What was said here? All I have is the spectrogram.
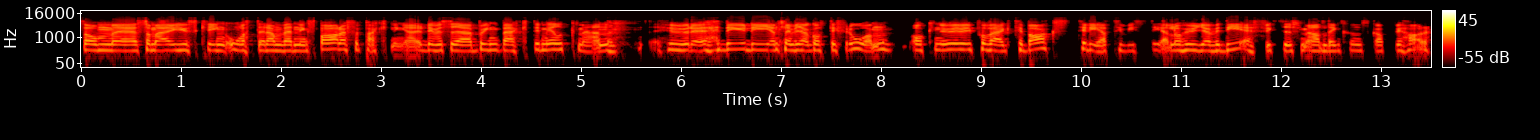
som, eh, som är just kring återanvändningsbara förpackningar, det vill säga bring back the milkman. Hur, eh, det är ju det egentligen vi har gått ifrån och nu är vi på väg tillbaks till det till viss del och hur gör vi det effektivt med all den kunskap vi har?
